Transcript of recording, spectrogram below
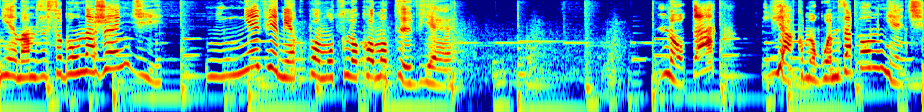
nie mam ze sobą narzędzi. Nie wiem, jak pomóc lokomotywie. No tak, jak mogłem zapomnieć?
